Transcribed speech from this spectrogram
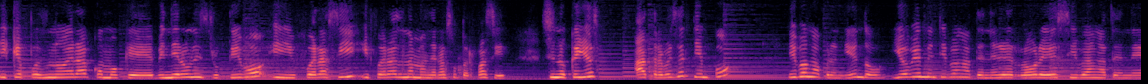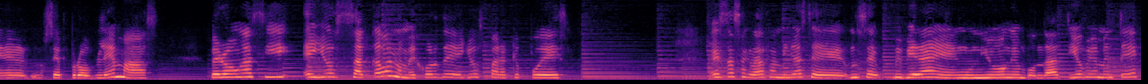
y que pues no era como que viniera un instructivo y fuera así y fuera de una manera súper fácil, sino que ellos a través del tiempo iban aprendiendo y obviamente iban a tener errores, iban a tener, no sé, problemas, pero aún así ellos sacaban lo mejor de ellos para que pues esta Sagrada Familia se, no sé, viviera en unión, en bondad y obviamente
